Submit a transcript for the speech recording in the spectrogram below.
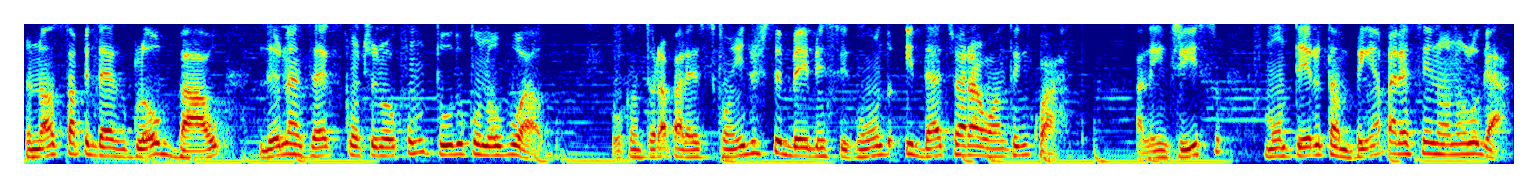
no nosso top 10 global, Lil X continuou com tudo com o novo álbum. O cantor aparece com Industry Baby em segundo e That's What I Want em quarto. Além disso, Monteiro também aparece em nono lugar.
